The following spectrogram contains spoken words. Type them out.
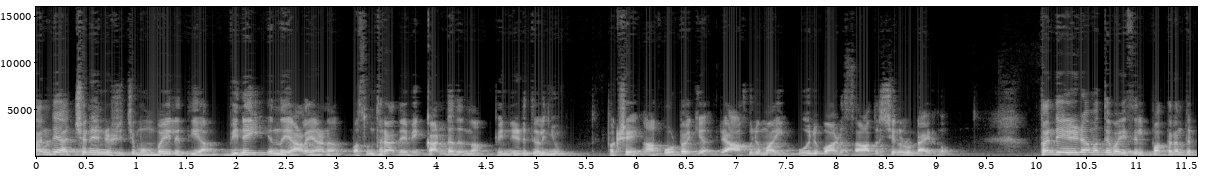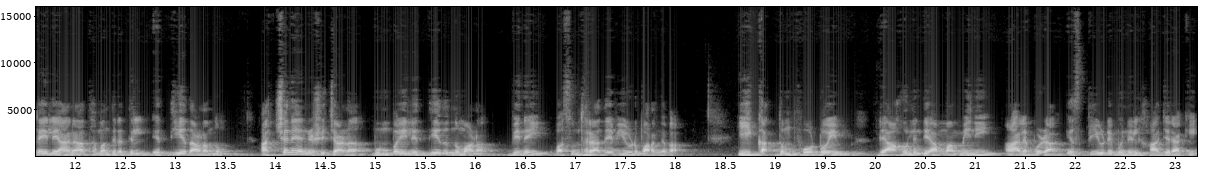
തന്റെ അച്ഛനെ അന്വേഷിച്ച് മുംബൈയിലെത്തിയ വിനയ് എന്നയാളെയാണ് വസുന്ധരാദേവി കണ്ടതെന്ന് പിന്നീട് തെളിഞ്ഞു. പക്ഷേ ആ ഫോട്ടോയ്ക്ക് രാഹുലുമായി ഒരുപാട് സാദൃശ്യങ്ങളുണ്ടായിരുന്നു. തന്റെ ഏഴാമത്തെ വയസ്സിൽ പത്തനംതിട്ടയിലെ അനാഥ മന്ദിരത്തിൽ എത്തിയതാണെന്നും അച്ഛനെ അന്വേഷിച്ചാണ് മുംബൈയിൽ എത്തിയതെന്നുമാണ് വിനയ് വസുന്ധരാദേവിയോട് പറഞ്ഞത്. ഈ കത്തും ഫോട്ടോയും രാഹുലിന്റെ അമ്മ മിനി ആലപ്പുഴ എസ് പിയുടെ മുന്നിൽ ഹാജരാക്കി.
